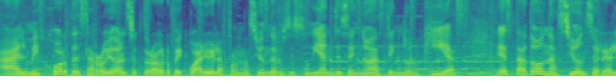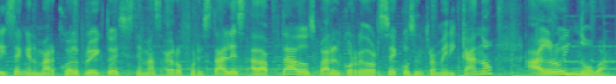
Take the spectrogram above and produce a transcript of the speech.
al mejor desarrollo del sector agropecuario y la formación de los estudiantes en nuevas tecnologías. Esta donación se realiza en el marco del proyecto de sistemas agroforestales adaptados para el corredor seco centroamericano AgroInnova.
